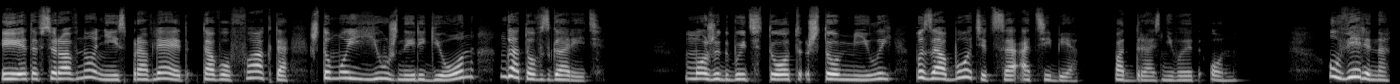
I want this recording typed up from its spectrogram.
и это все равно не исправляет того факта, что мой южный регион готов сгореть. «Может быть, тот, что милый, позаботится о тебе», — поддразнивает он. «Уверена,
